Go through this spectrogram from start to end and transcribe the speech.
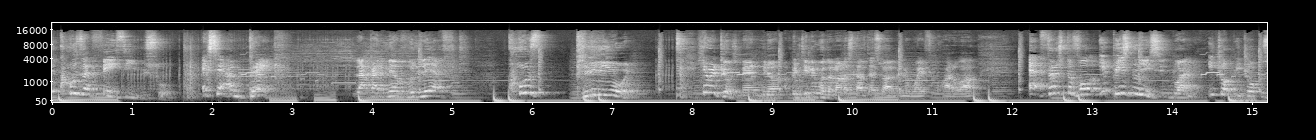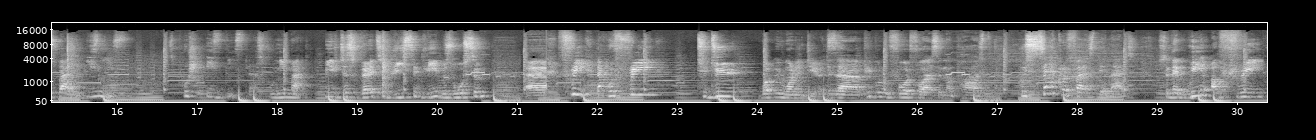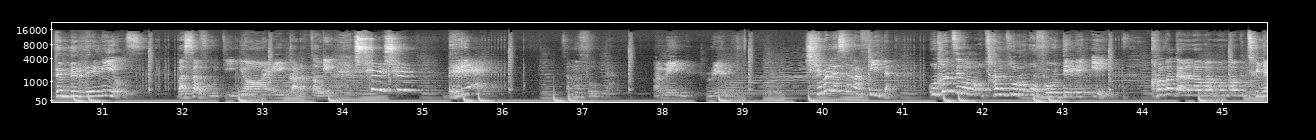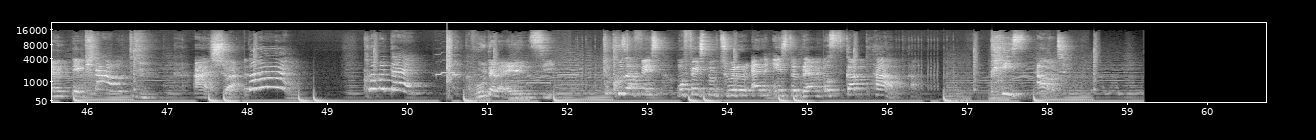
ke khuza face you so say i'm back like i never left. Cause here it goes man. You know i've been dealing with a lot of stuff. That's why i've been away for quite a while. First of all i-business ntwana ijob ijob usibani business. Push this that's Funima. We've just voted recently, it was awesome. Uh, free, like we're free to do what we want to do. There's uh, people who fought for us in the past who sacrificed their lives so that we are free, the millennials. Basavuti, y'all ain't gotta vote. Screw, screw, breh. Some vote. I mean, really. Shebela Serafina, o tlo tseba o tshwanetse gore o voutele eng? Crocodile ba ba ba thunyang teng. Shout. Ah sure. Crocodile. Ka voutela ANC ke khuza face mo Facebook Twitter and Instagram. Ska papa peace out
